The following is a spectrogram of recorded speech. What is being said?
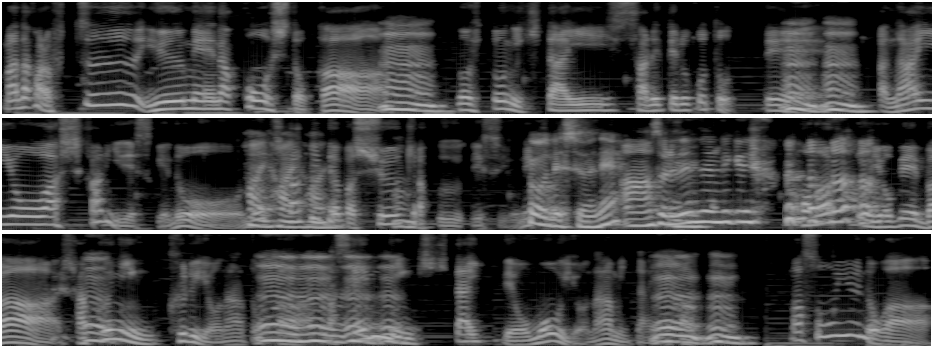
まあだから普通、有名な講師とうかん、の人に期待されてることって、うんうん。内容はしかりですけど、はいはいはい。どっちかっていうとやっぱ集客ですよね。そうですよね。ああそれ全然できる。この人呼べば100人来るよなとか、うん。うんうんうんまあ1000人聞きたいって思うよなみたいな、うんうん。まあそういうのが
